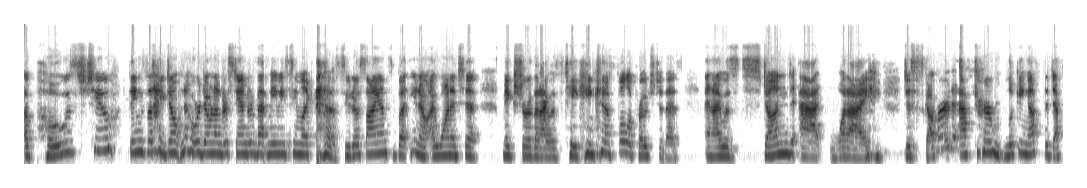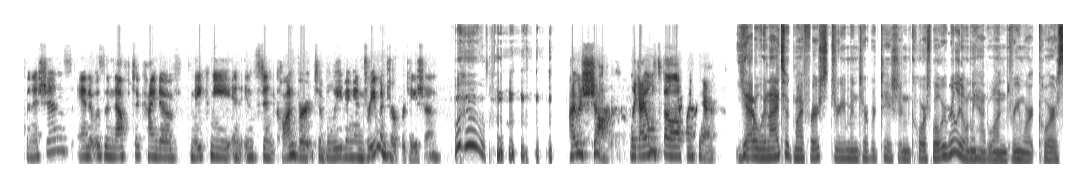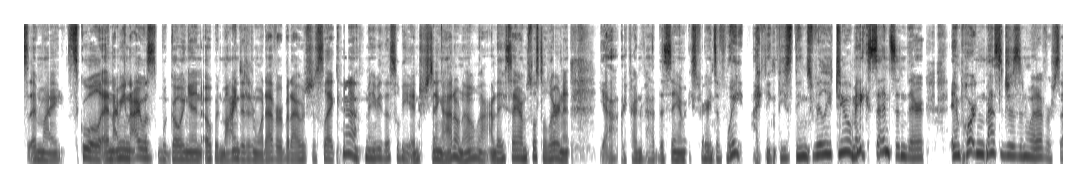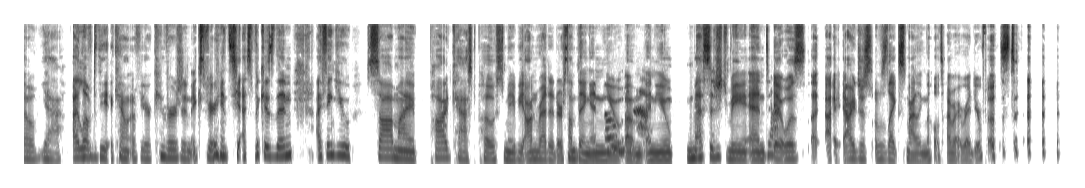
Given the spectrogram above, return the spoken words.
opposed to things that i don't know or don't understand or that maybe seem like pseudoscience but you know i wanted to make sure that i was taking a full approach to this and I was stunned at what I discovered after looking up the definitions. And it was enough to kind of make me an instant convert to believing in dream interpretation. Woohoo! I was shocked. Like I almost fell off my chair. Yeah, when I took my first dream interpretation course, well, we really only had one dream work course in my school. And I mean, I was going in open minded and whatever, but I was just like, huh, maybe this will be interesting. I don't know. Uh, they say I'm supposed to learn it. Yeah, I kind of had the same experience of, wait, I think these things really do make sense and they're important messages and whatever. So, yeah, I loved the account of your conversion experience. Yes, because then I think you saw my podcast post maybe on Reddit or something and oh, you yeah. um and you messaged me and yeah. it was I I just was like smiling the whole time I read your post.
